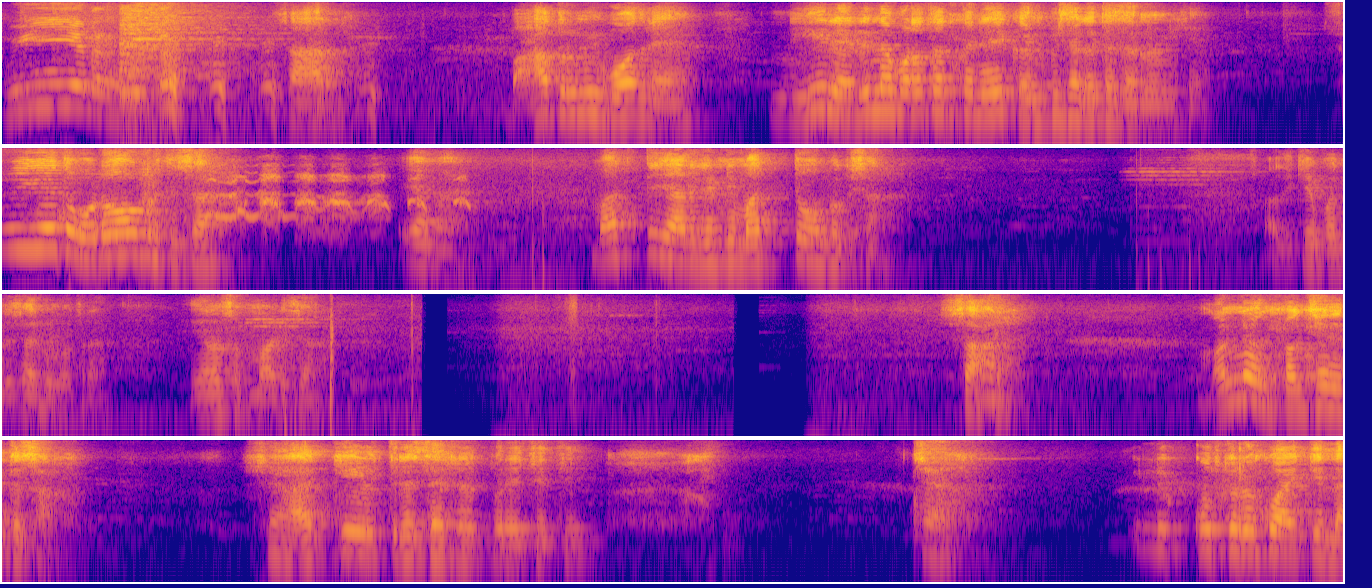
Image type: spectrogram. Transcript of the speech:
ಪುಯ್ಯ ನಂಗೆ ಗೊತ್ತಾ? ಸರ್ ಬಾತ್ರೂಮಿಗೆ ಹೋದ್ರೆ ನೀರು ಎಲ್ಲಿಂದ ಬರುತ್ತಂತಾನೆ ಕನ್ಫ್ಯೂಸ್ ಆಗುತ್ತೆ ಸರ್ ನನಗೆ. ಸುಯ್ಯ ಅಂತ ಓಡೋಗ್ಬಿಡ್ತೀವಿ ಸರ್. ಏನ ಮತ್ತೆ ಎರಡು ಗಂಟೆ ಮತ್ತೆ ಹೋಗ್ಬೇಕು ಸರ್. ಅದಕ್ಕೆ ಬಂದೆ ಸರ್ ನಿಮ್ಮ ಹತ್ರ. ಏನೋ ಸ್ವಲ್ಪ ಮಾಡಿ ಸರ್. ಸರ್, ಮೊನ್ನೆ ಒಂದು ಫಂಕ್ಷನ್ ಇತ್ತು ಸರ್. ಯಾಕೆ ಹೇಳ್ತೀರಾ ಸರ್ ಸ್ವಲ್ಪ ಪರಿಸ್ಥಿತಿ? ಸರ್ ಇಲ್ಲಿ ಕೂತ್ಕೊಳಕ್ಕೂ ಆಯ್ತಿಲ್ಲ,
